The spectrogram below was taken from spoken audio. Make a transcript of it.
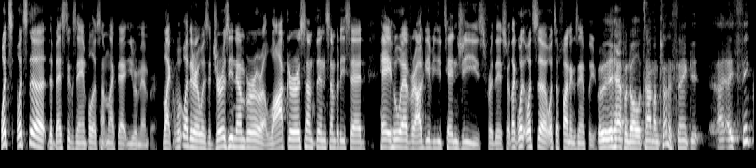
What's what's the the best example of something like that you remember? Like w- whether it was a jersey number or a locker or something. Somebody said, "Hey, whoever, I'll give you ten G's for this." Or like, what what's a what's a fun example? You it happened all the time. I'm trying to think. It, I, I think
